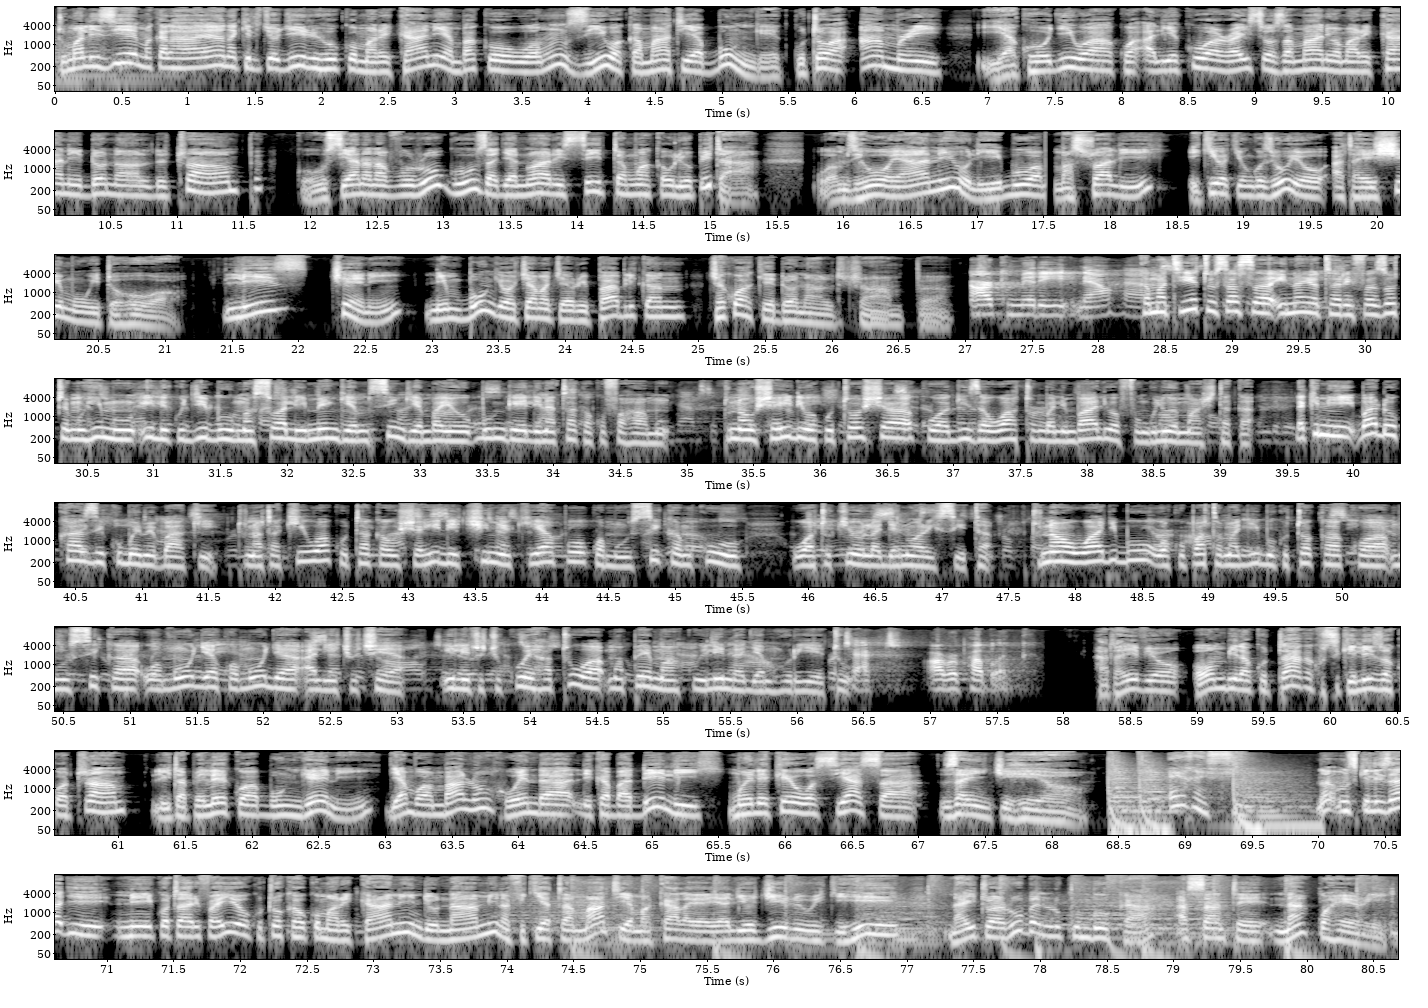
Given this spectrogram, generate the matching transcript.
Tumalizie makala haya na kilichojiri huko Marekani, ambako uamuzi wa kamati ya bunge kutoa amri ya kuhojiwa kwa aliyekuwa rais wa zamani wa Marekani Donald Trump kuhusiana na vurugu za Januari 6 mwaka uliopita. Uamuzi huo yaani uliibua maswali ikiwa kiongozi huyo ataheshimu wito huo. Liz Cheney ni mbunge wa chama cha Republican cha kwake Donald Trump. Kamati yetu sasa inayo taarifa zote muhimu ili kujibu maswali mengi ya msingi ambayo bunge linataka kufahamu. Tuna ushahidi wa kutosha kuagiza watu mbalimbali wafunguliwe mashtaka, lakini bado kazi kubwa imebaki. Tunatakiwa kutaka ushahidi chini ya kiapo kwa mhusika mkuu wa tukio la Januari 6. Tunao wajibu wa kupata majibu kutoka kwa mhusika wa moja kwa moja aliyechochea, ili tuchukue hatua mapema kuilinda jamhuri yetu. Hata hivyo, ombi la kutaka kusikilizwa kwa Trump litapelekwa bungeni, jambo ambalo huenda likabadili mwelekeo wa siasa za nchi hiyo. RFI. Na msikilizaji, ni kwa taarifa hiyo kutoka huko Marekani ndio nami nafikia tamati ya makala ya yaliyojiri wiki hii. Naitwa Ruben Lukumbuka, asante na kwa heri.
